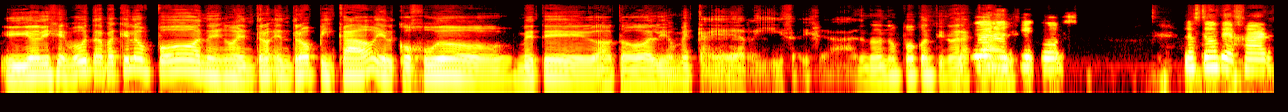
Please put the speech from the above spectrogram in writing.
y yo dije, puta, ¿para qué lo ponen? entró, entró picado y el cojudo mete autogol. Y yo me cagué de risa. Dije, ah, no, no puedo continuar acá. Bueno, chicos, los tengo que dejar.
